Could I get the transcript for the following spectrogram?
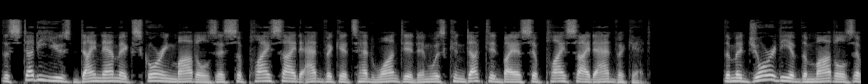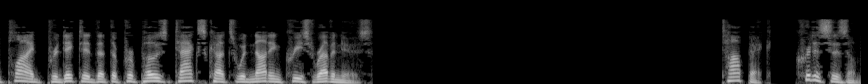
The study used dynamic scoring models as supply-side advocates had wanted and was conducted by a supply-side advocate. The majority of the models applied predicted that the proposed tax cuts would not increase revenues. Criticism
